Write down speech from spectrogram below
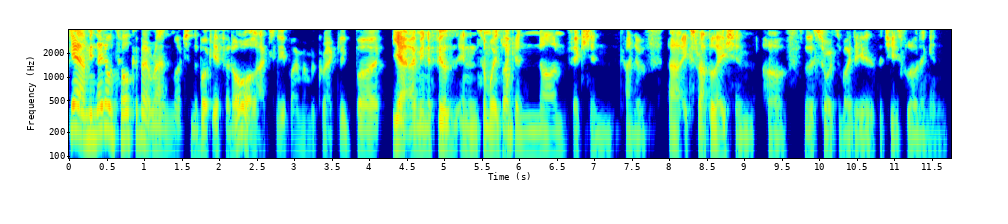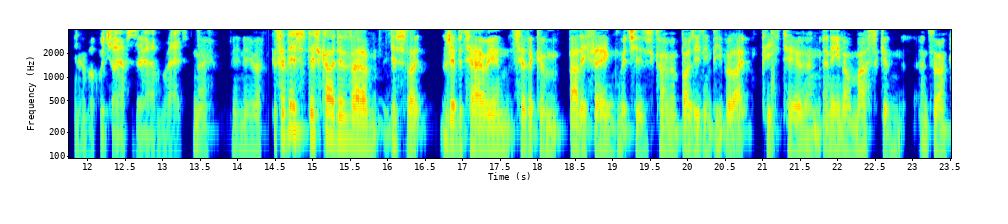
Yeah, I mean they don't talk about Rand much in the book, if at all, actually, if I remember correctly. But yeah, I mean it feels in some ways like a non-fiction kind of uh, extrapolation of the sorts of ideas that she's floating in in her book, which I have to say I haven't read. No, neither. So this this kind of um, just like libertarian Silicon Valley thing, which is kind of embodied in people like Peter Thiel and, and Elon Musk and, and so on.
